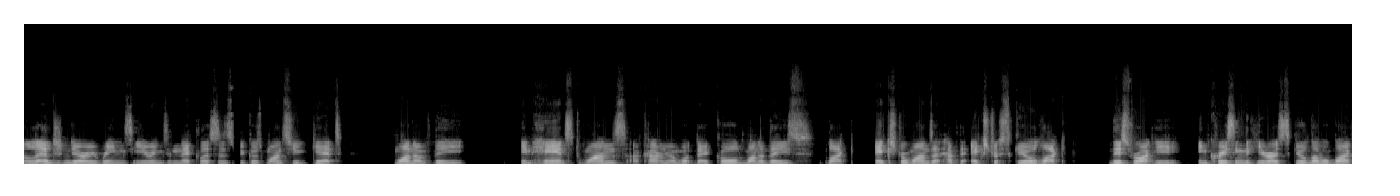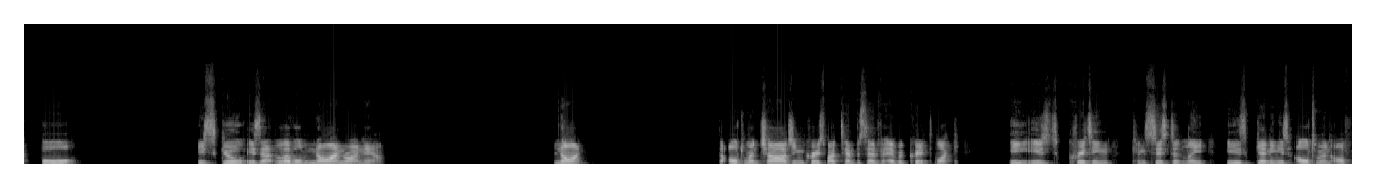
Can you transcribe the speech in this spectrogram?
legendary rings, earrings, and necklaces because once you get one of the enhanced ones, I can't remember what they're called, one of these like extra ones that have the extra skill, like this right here, increasing the hero's skill level by 4. His skill is at level 9 right now. 9. The ultimate charge increased by 10% for every crit. Like, he is critting consistently. He is getting his ultimate off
